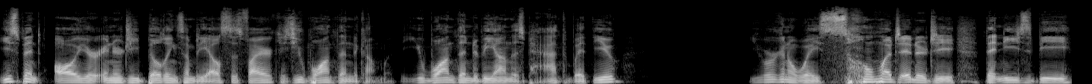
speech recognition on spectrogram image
you spent all your energy building somebody else's fire because you want them to come with you. You want them to be on this path with you. You are going to waste so much energy that needs to be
